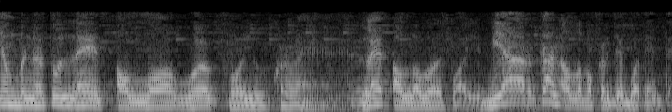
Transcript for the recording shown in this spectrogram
Yang benar tuh let Allah work for you. Keren. Let Allah work for you. Biarkan Allah bekerja buat ente.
